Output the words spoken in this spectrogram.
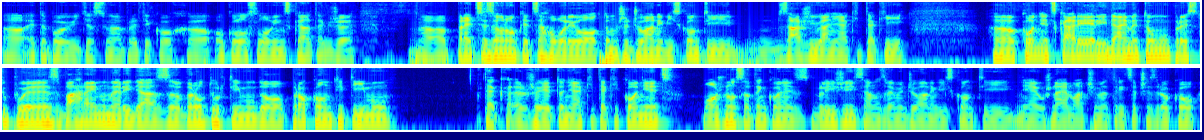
etapové víťazstvo na pretekoch okolo Slovenska, takže pred sezónou, keď sa hovorilo o tom, že Giovanni Visconti zažíva nejaký taký koniec kariéry, dajme tomu, prestupuje z Bahrajnu Merida z World Tour týmu do Pro Conti týmu, takže je to nejaký taký koniec. Možno sa ten koniec blíži, samozrejme Giovanni Visconti nie je už najmladší, má 36 rokov,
